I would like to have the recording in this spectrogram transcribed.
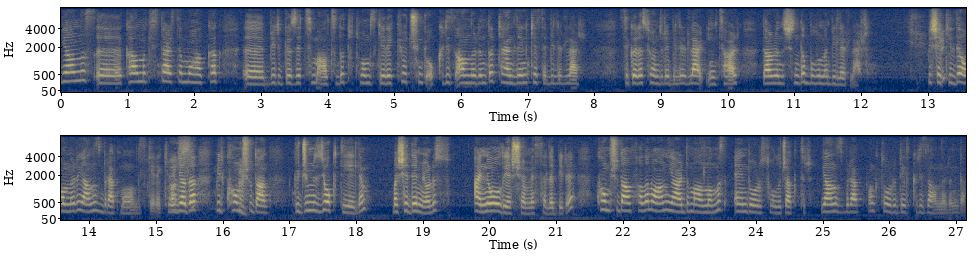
Yalnız e, kalmak isterse muhakkak bir gözetim altında tutmamız gerekiyor. Çünkü o kriz anlarında kendilerini kesebilirler. Sigara söndürebilirler, intihar davranışında bulunabilirler. Bir şekilde onları yalnız bırakmamamız gerekiyor. Ya da bir komşudan gücümüz yok diyelim, baş edemiyoruz. Anne oğlu yaşıyor mesela biri. Komşudan falan o an yardım almamız en doğrusu olacaktır. Yalnız bırakmak doğru değil kriz anlarında.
